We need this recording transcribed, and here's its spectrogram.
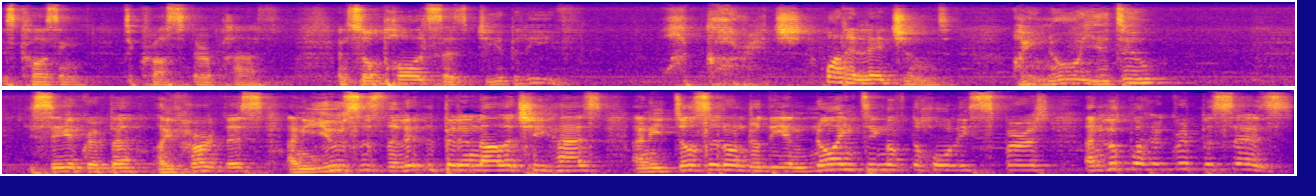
is causing to cross their path. And so Paul says, Do you believe? What courage! What a legend! I know you do. You see, Agrippa, I've heard this, and he uses the little bit of knowledge he has, and he does it under the anointing of the Holy Spirit. And look what Agrippa says.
